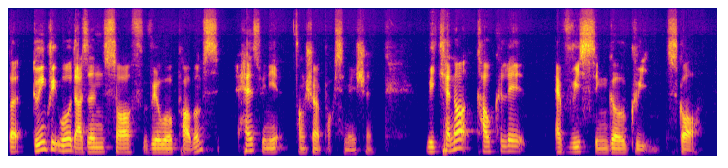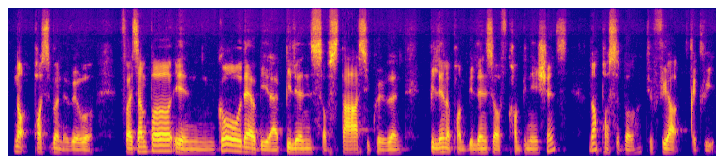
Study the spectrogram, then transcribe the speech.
but doing grid world doesn't solve real world problems. Hence, we need functional approximation. We cannot calculate every single grid score, not possible in the real world. For example, in Go, there will be like billions of stars equivalent, billion upon billions of combinations not possible to fill out the grid.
